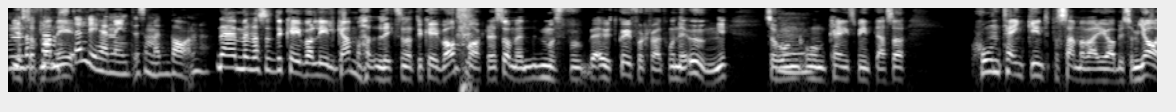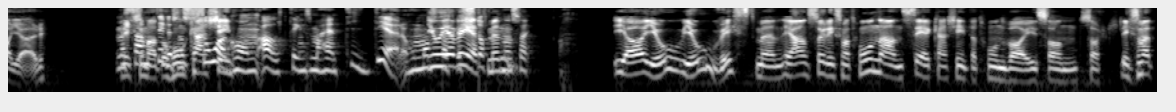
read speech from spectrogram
Men de att man är... ju henne inte som ett barn. Nej men alltså du kan ju vara lillgammal, liksom, att du kan ju vara smartare så, men du måste utgår ju fortfarande att hon är ung. Så hon, Mm. hon kan liksom inte, alltså, hon tänker ju inte på samma variabler som jag gör. Men Liksom att samtidigt hon så såg inte- hon allting som har hänt tidigare. Hon måste Jo, ha jag vet, förstått men- någon slags... Ja, jo, jo, visst, men jag ansåg liksom att hon anser kanske inte att hon var i sån sorts, liksom att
